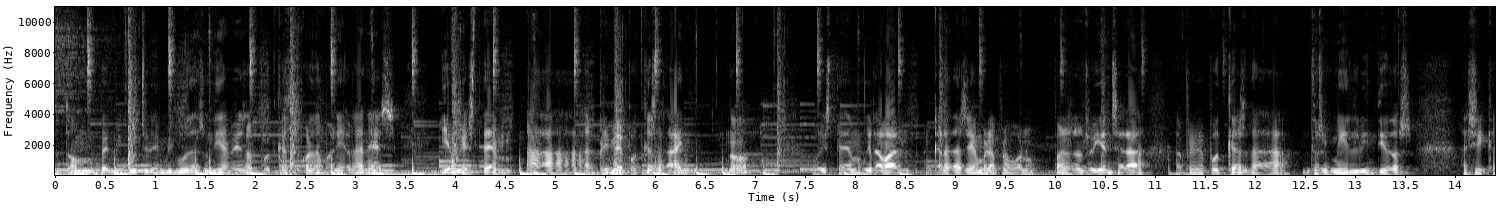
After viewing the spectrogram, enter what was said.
a tothom, benvinguts i benvingudes un dia més al podcast de Cor de Maria Blanes i avui estem al primer podcast de l'any, no? Avui estem gravant encara a desembre, però bueno, per als oients serà el primer podcast de 2022. Així que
